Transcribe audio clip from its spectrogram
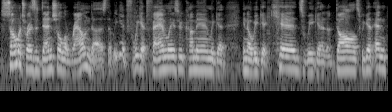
so much residential around us that we get we get families who come in. We get you know we get kids, we get adults, we get and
